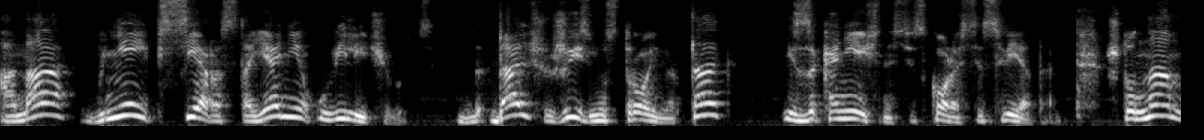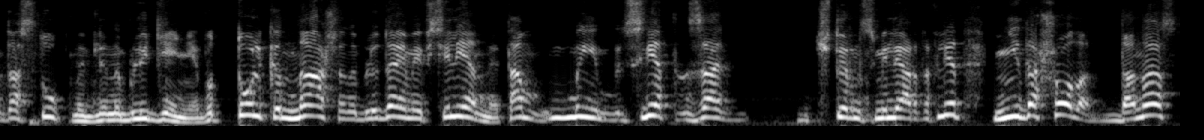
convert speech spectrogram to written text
она, в ней все расстояния увеличиваются. Дальше жизнь устроена так, из-за конечности скорости света, что нам доступны для наблюдения вот только наша наблюдаемая Вселенная. Там мы свет за 14 миллиардов лет не дошло до нас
